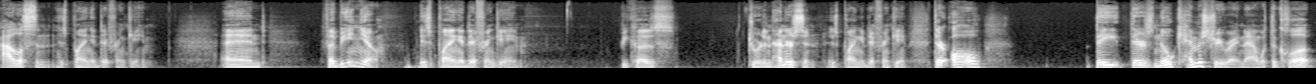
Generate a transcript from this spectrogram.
Alisson is playing a different game. And Fabinho is playing a different game because Jordan Henderson is playing a different game. They're all they there's no chemistry right now with the club.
